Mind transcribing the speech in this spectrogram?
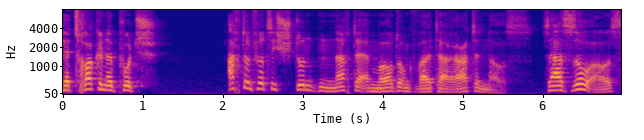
Der trockene Putsch. 48 Stunden nach der Ermordung Walter Rathenaus sah es so aus,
